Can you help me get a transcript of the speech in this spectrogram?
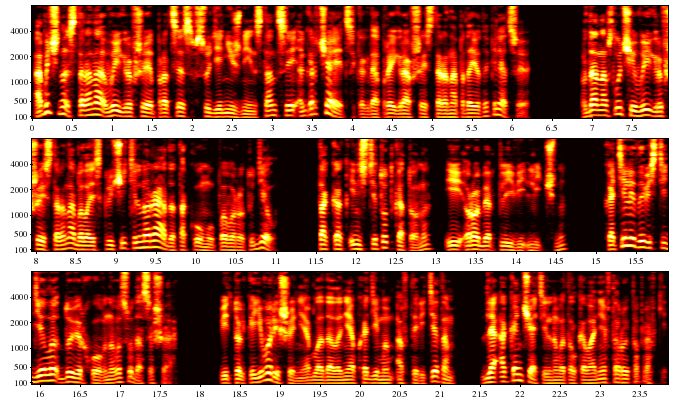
Обычно сторона, выигравшая процесс в суде нижней инстанции, огорчается, когда проигравшая сторона подает апелляцию, в данном случае выигравшая сторона была исключительно рада такому повороту дел, так как Институт Катона и Роберт Ливи лично хотели довести дело до Верховного суда США. Ведь только его решение обладало необходимым авторитетом для окончательного толкования второй поправки.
